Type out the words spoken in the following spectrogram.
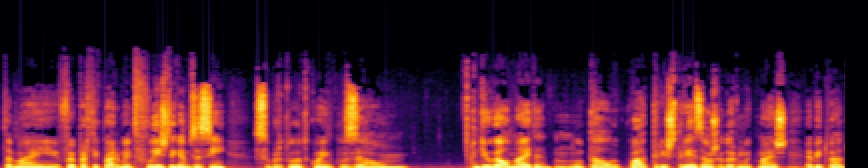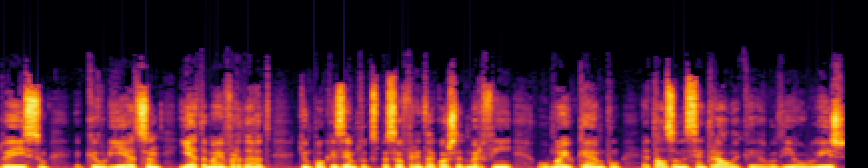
também foi particularmente feliz, digamos assim, sobretudo com a inclusão de Hugo Almeida, no tal 4-3-3, é um jogador muito mais habituado a isso que o Edson, e é também verdade que um pouco exemplo do que se passou frente à Costa de Marfim, o meio-campo, a tal zona central a que aludia o Luís,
